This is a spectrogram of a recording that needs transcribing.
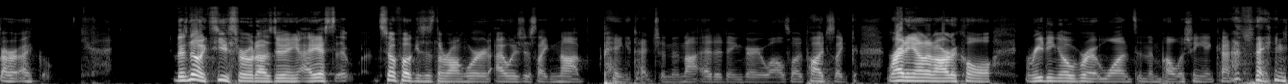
or I there's no excuse for what I was doing. I guess so focused is the wrong word. I was just like not paying attention and not editing very well. So I was probably just like writing out an article, reading over it once, and then publishing it kind of thing.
